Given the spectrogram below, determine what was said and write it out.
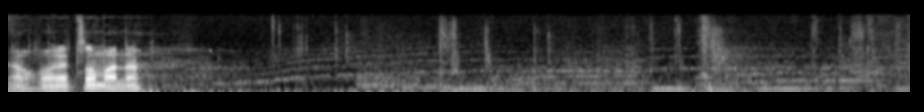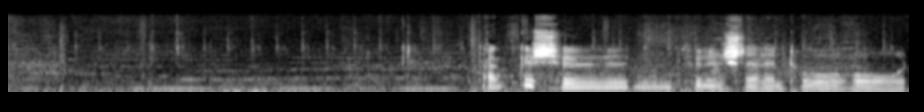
Ja, wollen wir jetzt nochmal, ne? Dankeschön für den schnellen Tod.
